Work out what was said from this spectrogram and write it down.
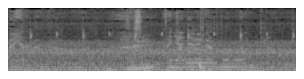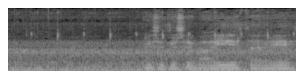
Allá debe haber. ¿eh? Allá debe haber alguno. Ese que se va ahí, esta es.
